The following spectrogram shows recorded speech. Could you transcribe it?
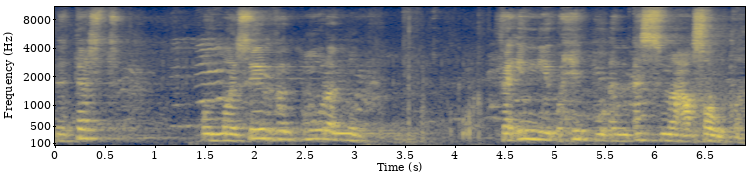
the test on my servant more and more. فإني أحب أن أسمع صوته.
